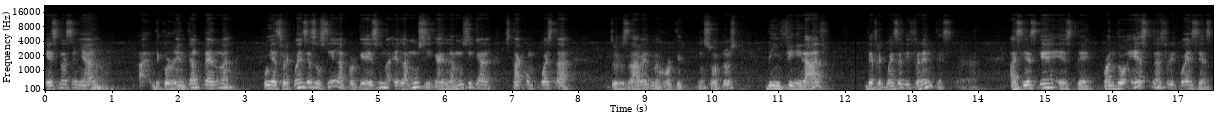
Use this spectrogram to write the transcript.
es una señal ah, de corriente alterna cuyas frecuencias oscilan, porque es, una, la música, la música está compuesta, tú lo sabes mejor que nosotros, de infinidad de frecuencias diferentes. Así es que este, cuando estas frecuencias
